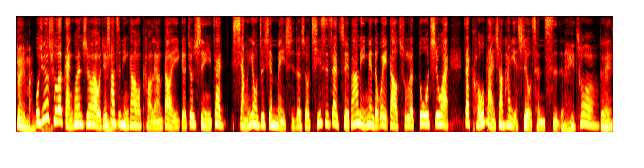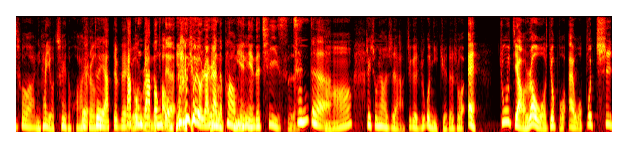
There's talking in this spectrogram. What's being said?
对满足。我觉得除了感官之外，我觉得夏嗯志平刚刚有考量到一个，就是你在享用这些美食的时候，其实，在嘴巴里面的味道除了多之外，在口感上它也是有层次的。没错啊，对没错啊。你看有脆的花生，有对啊对不对？嘎嘣嘎嘣的然后又有软软的泡黏黏的气死。真的，哦，最重要的是啊，这个如果你觉得说，哎，猪脚肉我就不爱，我不吃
